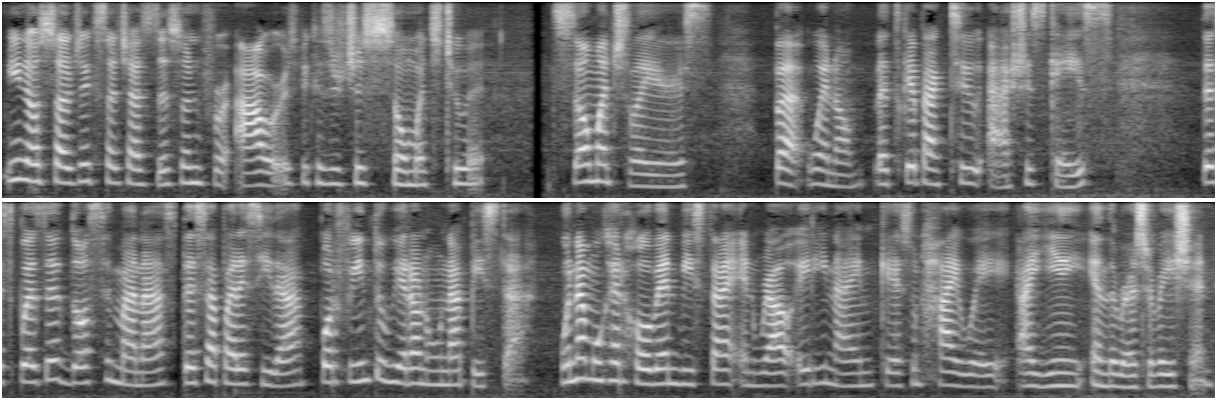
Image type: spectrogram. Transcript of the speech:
you know, subjects such as this one for hours because there's just so much to it. So much layers. But bueno, let's get back to Ash's case. Después de dos semanas desaparecida, por fin tuvieron una pista. Una mujer joven vista en Route 89, que es un highway allí en the reservation.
